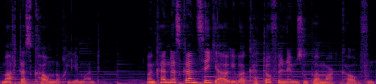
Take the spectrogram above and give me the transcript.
macht das kaum noch jemand. Man kann das ganze Jahr über Kartoffeln im Supermarkt kaufen.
